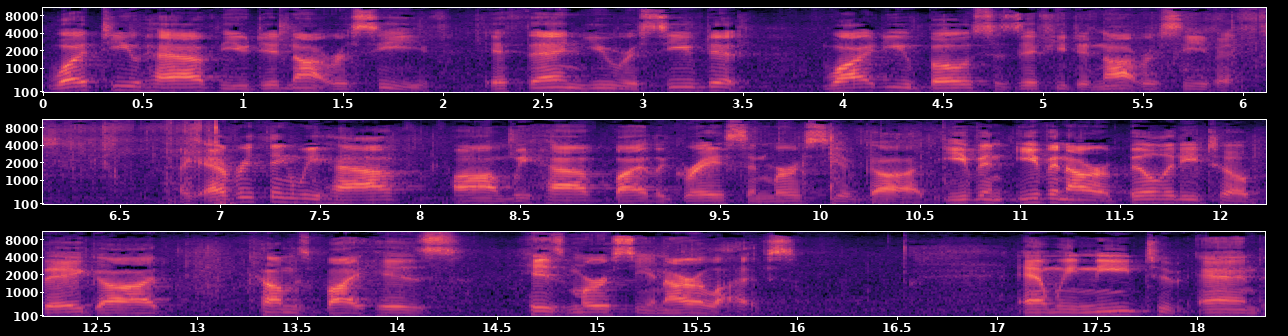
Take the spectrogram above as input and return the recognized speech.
What do you have that you did not receive? If then you received it, why do you boast as if you did not receive it? Like everything we have, um, we have by the grace and mercy of God. Even even our ability to obey God comes by His His mercy in our lives. And we need to. And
